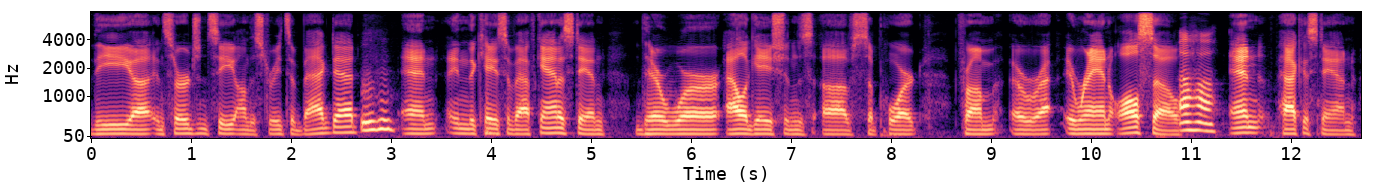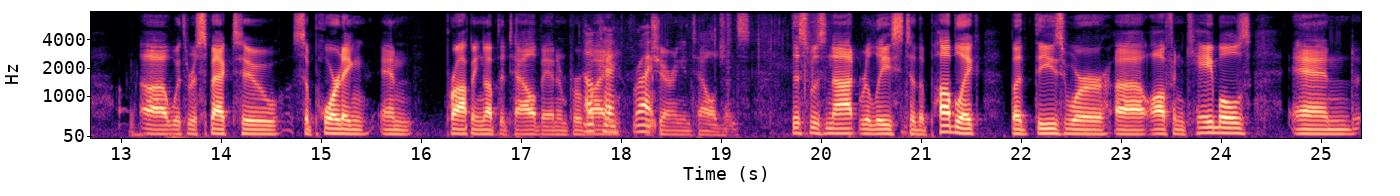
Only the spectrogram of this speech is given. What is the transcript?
the uh, insurgency on the streets of Baghdad. And in the case of Afghanistan, there were allegations of support from Ira- Iran also and Pakistan uh, with respect to supporting and propping up the Taliban and providing and right. sharing intelligence. This was not released to the public, but these were uh, often cables and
